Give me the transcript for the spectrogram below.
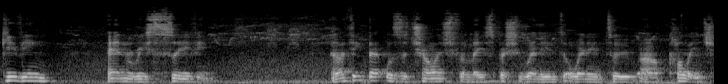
giving and receiving. And I think that was a challenge for me, especially when I went into uh, college.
